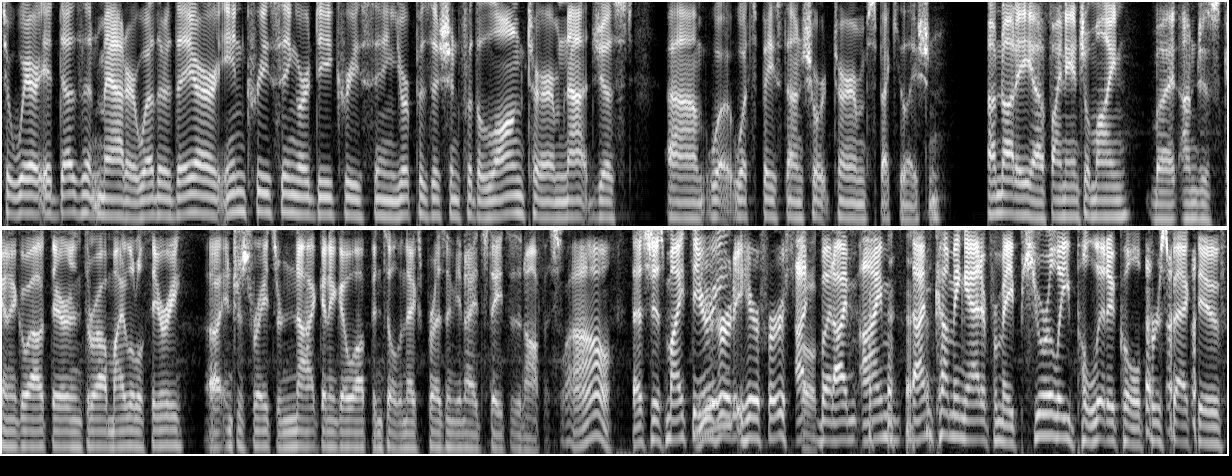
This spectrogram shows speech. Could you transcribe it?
to where it doesn't matter whether they are increasing or decreasing your position for the long term, not just um, what, what's based on short term speculation. I'm not a uh, financial mind, but I'm just going to go out there and throw out my little theory. Uh, interest rates are not going to go up until the next president of the United States is in office. Wow, that's just my theory. You heard it here first, I, but I'm I'm I'm coming at it from a purely political perspective.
